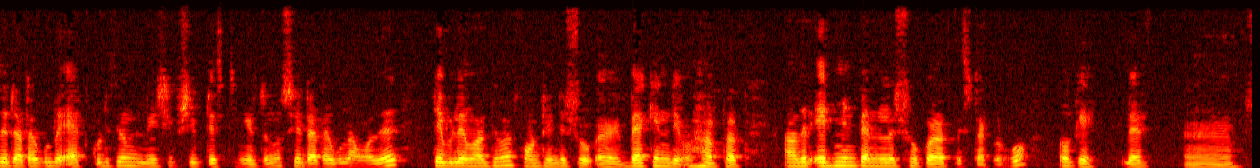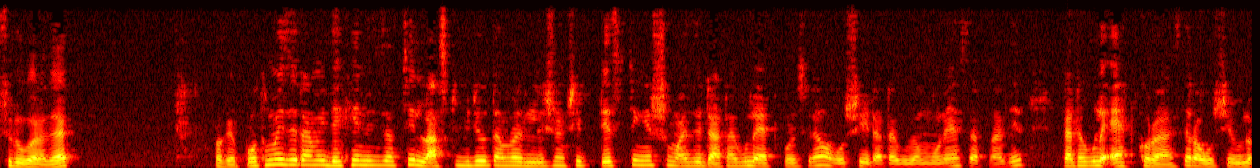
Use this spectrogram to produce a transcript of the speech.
যে ডাটাগুলো অ্যাড করেছিলাম রিলেশনশিপ টেস্টিং এর জন্য, সেই ডাটাগুলো আমাদের টেবিলের মাধ্যমে ফ্রন্ট এন্ডে শো ব্যাক এন্ডে অর্থাৎ আমাদের অ্যাডমিন প্যানেলে শো করার চেষ্টা করব। ওকে লেটস শুরু করা যাক। ওকে প্রথমে যেটা আমি দেখে নিতে যাচ্ছি লাস্ট ভিডিওতে আমরা রিলেশনশিপ টেস্টিং এর সময় যে ডাটাগুলো অ্যাড করেছিলাম, অবশ্যই ডাটাগুলো মনে আছে আপনাদের। ডাটাগুলো অ্যাড করা আছে আর অবশ্যই এগুলো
